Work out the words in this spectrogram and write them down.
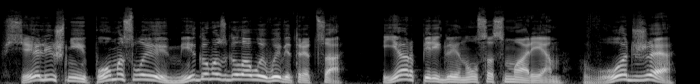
все лишние помыслы мигом из головы выветрятся. Яр переглянулся с Марием. Вот же!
